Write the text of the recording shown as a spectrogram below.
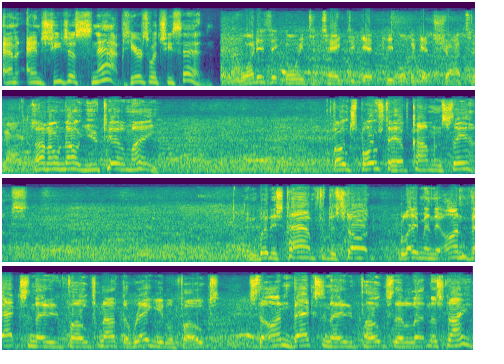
and, and she just snapped. Here's what she said. What is it going to take to get people to get shots in arms? I don't know. You tell me. Folks supposed to have common sense. But it's time for to start blaming the unvaccinated folks, not the regular folks. It's the unvaccinated folks that are letting us down.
